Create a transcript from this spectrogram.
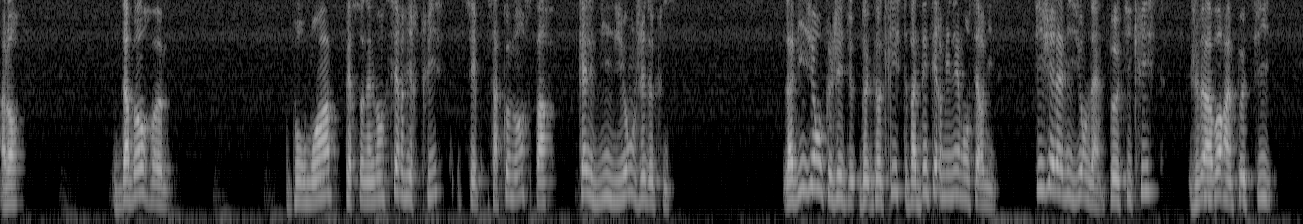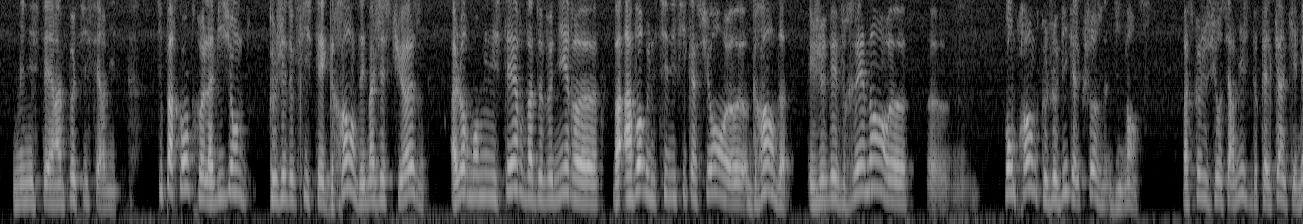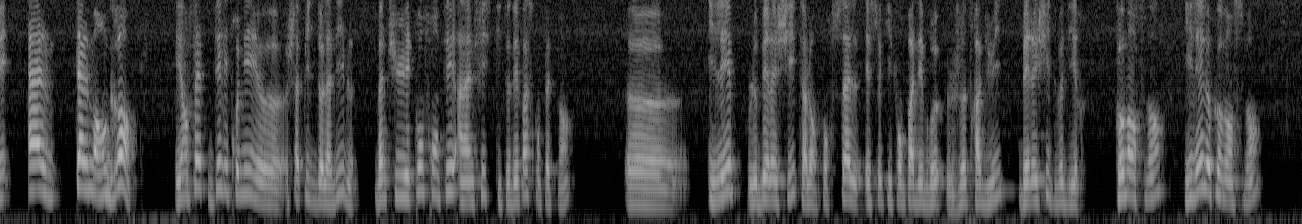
Alors, d'abord, pour moi, personnellement, servir Christ, ça commence par quelle vision j'ai de Christ. La vision que j'ai de, Christ va déterminer mon service. Si j'ai la vision d'un petit Christ, je vais avoir un petit ministère, un petit service. Si par contre la vision que j'ai de Christ est grande et majestueuse, alors mon ministère va devenir, euh, va avoir une signification euh, grande et je vais vraiment euh, comprendre que je vis quelque chose d'immense parce que je suis au service de quelqu'un qui est tellement grand. Et en fait, dès les premiers euh, chapitres de la Bible, ben, tu es confronté à un Christ qui te dépasse complètement. Euh, il est le Bereshit. Alors pour celles et ceux qui ne font pas d'hébreu, je traduis. Bereshit veut dire commencement. Il est le commencement.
